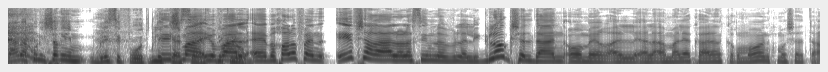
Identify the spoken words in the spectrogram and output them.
ואנחנו נשארים בלי ספרות, בלי כסף, תשמע, בלי יובל, כלום. אה, בכל אופן, אי אפשר היה לא לשים לב ללגלוג של דן עומר על, על עמליה כהנא כרמון, כמו שאתה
